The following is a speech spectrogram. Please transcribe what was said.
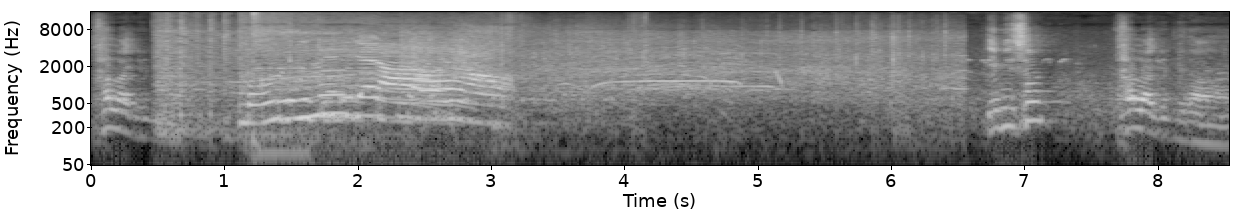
탈락입니다. 나아요. 이미순 탈락입니다.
